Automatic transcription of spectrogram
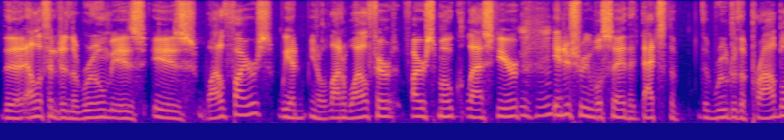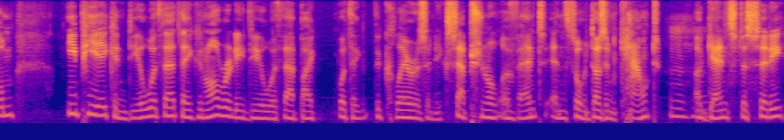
the elephant in the room is is wildfires. We had you know a lot of wildfire fire smoke last year. Mm-hmm. Industry will say that that's the the root of the problem. EPA can deal with that. They can already deal with that by what they declare as an exceptional event, and so it doesn't count mm-hmm. against a city.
